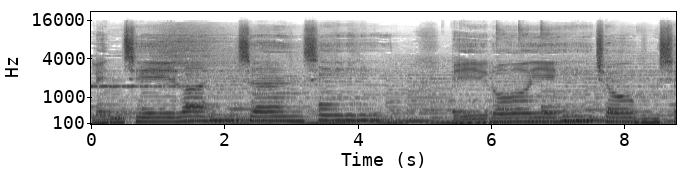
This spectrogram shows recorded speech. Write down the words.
灵气乱神兮，碧落一穷兮，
